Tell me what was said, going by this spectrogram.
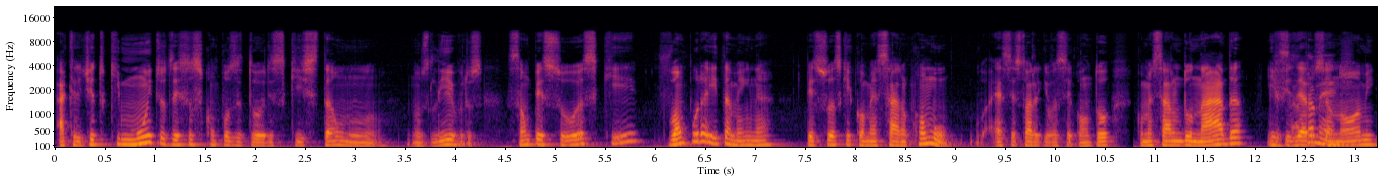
acredito que muitos desses compositores que estão no, nos livros são pessoas que vão por aí também, né? Pessoas que começaram como essa história que você contou, começaram do nada e Exatamente. fizeram seu nome.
